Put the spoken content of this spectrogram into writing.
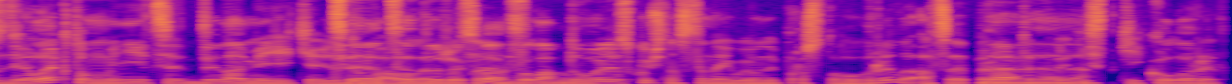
з, діалектом, мені ці динаміки Це- це дуже це класно була б доволі скучна сцена, якби вони просто говорили, а це прям Да, да, да. такий колорит.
